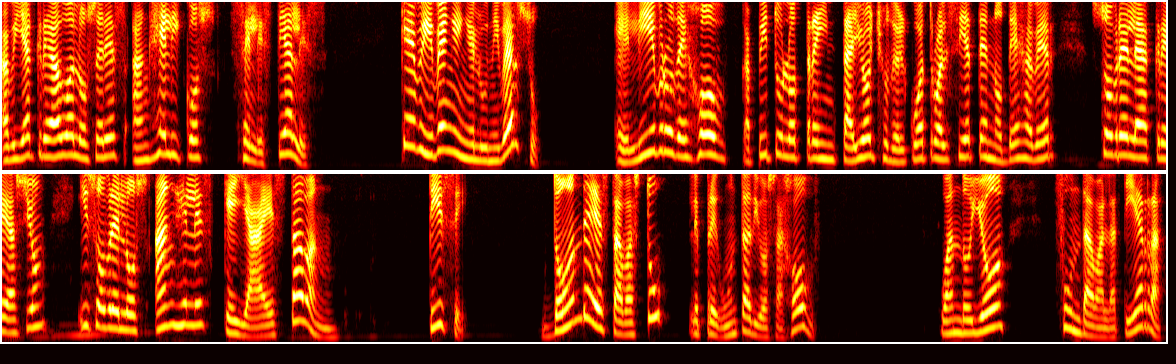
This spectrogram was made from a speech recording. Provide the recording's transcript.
había creado a los seres angélicos celestiales que viven en el universo. El libro de Job, capítulo 38 del 4 al 7, nos deja ver sobre la creación y sobre los ángeles que ya estaban. Dice, ¿dónde estabas tú? le pregunta Dios a Job. Cuando yo fundaba la tierra,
